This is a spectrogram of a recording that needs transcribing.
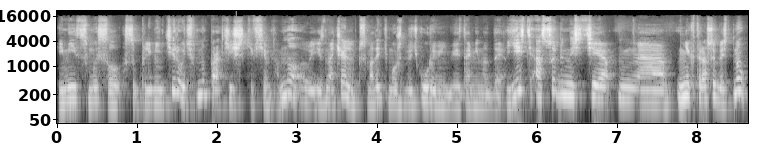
имеет смысл сапплементировать ну, практически всем там. Но изначально посмотреть, может быть, уровень витамина D. Есть особенности, э, некоторые особенности, ну,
